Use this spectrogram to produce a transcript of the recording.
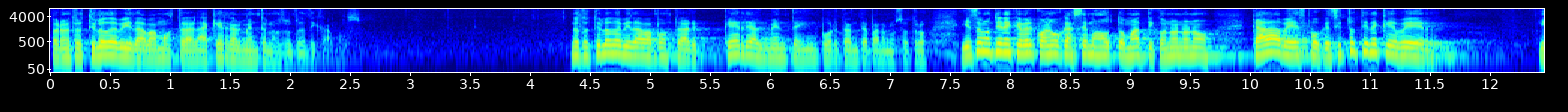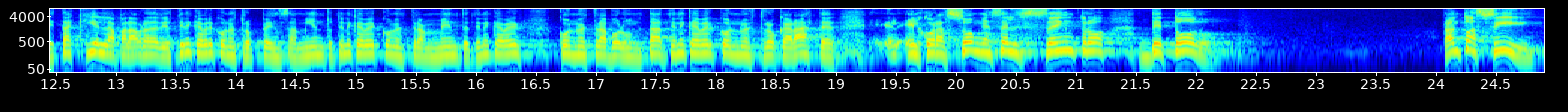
pero nuestro estilo de vida va a mostrar a qué realmente nos dedicamos. Nuestro estilo de vida va a mostrar qué realmente es importante para nosotros. Y eso no tiene que ver con algo que hacemos automático, no, no, no. Cada vez, porque si esto tiene que ver y está aquí en la palabra de Dios. Tiene que ver con nuestro pensamiento, tiene que ver con nuestra mente, tiene que ver con nuestra voluntad, tiene que ver con nuestro carácter. El, corazón es el centro de todo. Tanto así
